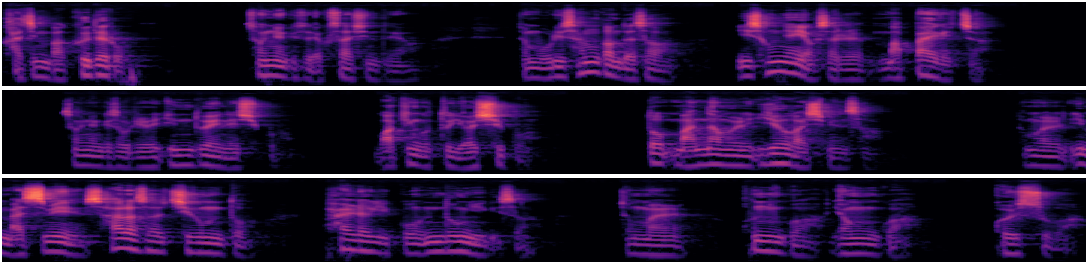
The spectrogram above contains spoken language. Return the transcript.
가진 바 그대로 성령께서 역사하신대요. 정말 우리 삶 가운데서 이 성령의 역사를 맛봐야겠죠. 성령께서 우리를 인도해 내시고, 막힌 것도 여시고, 또 만남을 이어가시면서 정말 이 말씀이 살아서 지금도 활력 있고 운동이 있어 정말 혼과 영과 골수와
